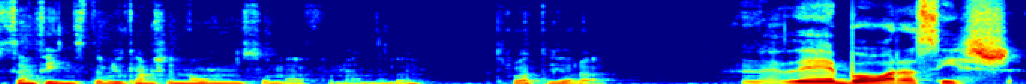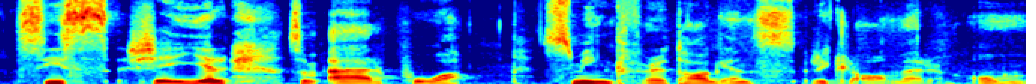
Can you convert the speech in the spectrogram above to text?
Sen finns det väl kanske någon som är för män, eller? Tror du att det gör det? Det är bara cis- cis-tjejer som är på sminkföretagens reklamer om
